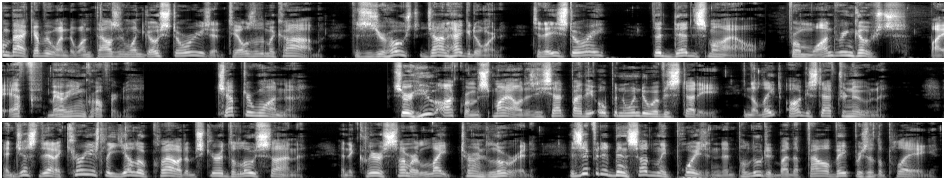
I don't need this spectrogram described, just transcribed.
Welcome back, everyone, to 1001 Ghost Stories and Tales of the Macabre. This is your host, John Hagedorn. Today's story The Dead Smile from Wandering Ghosts by F. Marion Crawford. Chapter 1 Sir Hugh Ockram smiled as he sat by the open window of his study in the late August afternoon, and just then a curiously yellow cloud obscured the low sun, and the clear summer light turned lurid, as if it had been suddenly poisoned and polluted by the foul vapors of the plague.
